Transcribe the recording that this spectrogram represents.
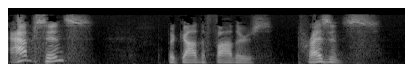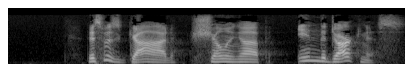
absence, but God the Father's presence. This was God showing up in the darkness,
